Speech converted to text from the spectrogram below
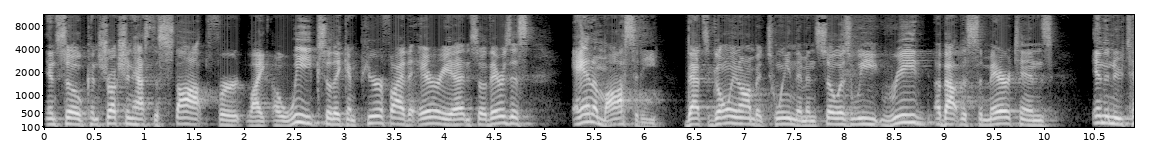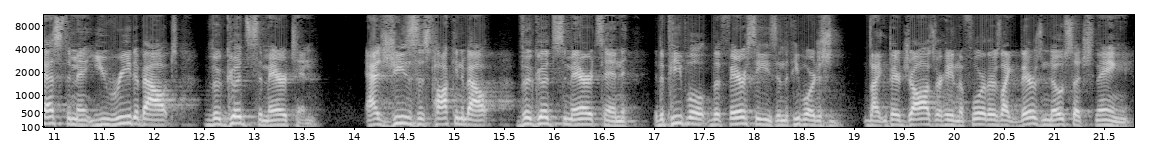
and so construction has to stop for like a week so they can purify the area. And so there's this animosity that's going on between them. And so as we read about the Samaritans in the New Testament, you read about the Good Samaritan. As Jesus is talking about the Good Samaritan, the people, the Pharisees and the people are just like their jaws are hitting the floor. There's like, there's no such thing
